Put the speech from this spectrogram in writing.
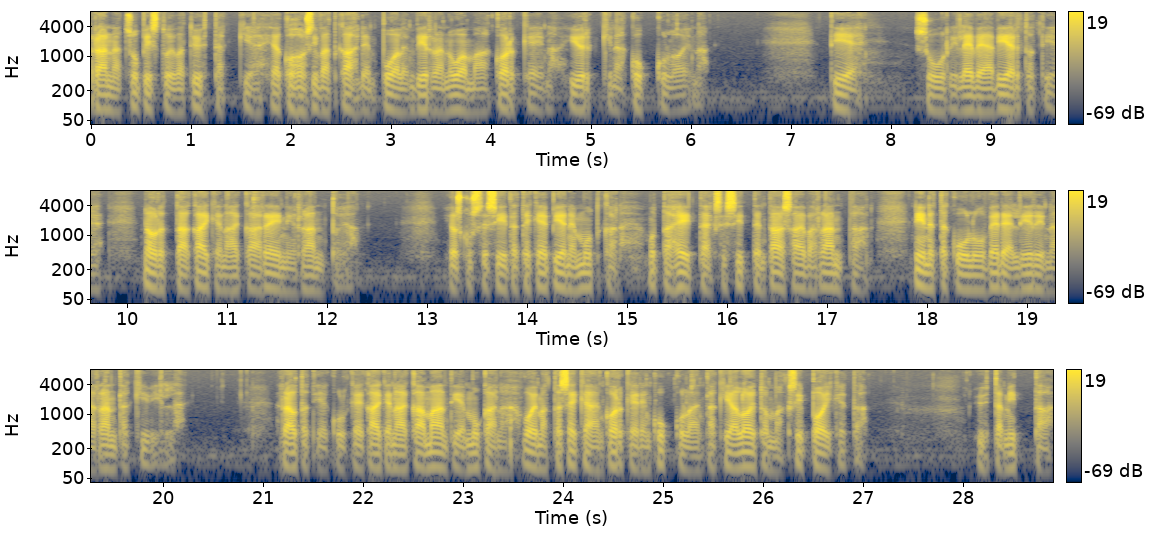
Rannat supistuivat yhtäkkiä ja kohosivat kahden puolen virran uomaa korkeina, jyrkkinä kukkuloina. Tie, Suuri leveä viertotie noudattaa kaiken aikaa Reinin rantoja. Joskus se siitä tekee pienen mutkan, mutta heittääkö se sitten taas aivan rantaan, niin että kuuluu veden lirinä rantakivillä. Rautatie kulkee kaiken aikaa maantien mukana, voimatta sekään korkeiden kukkulain takia loitommaksi poiketa. Yhtä mittaa,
